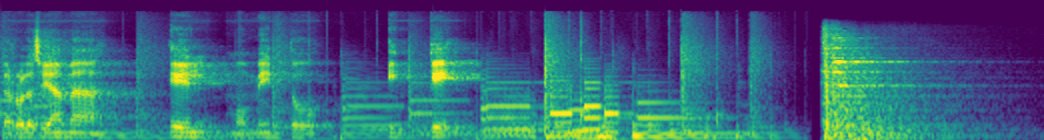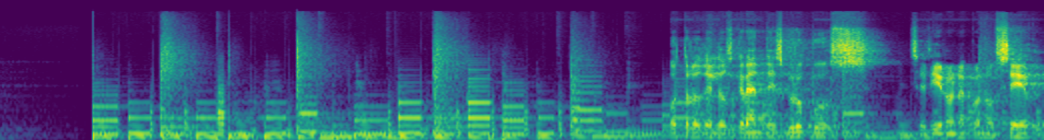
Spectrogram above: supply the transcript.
La rola se llama El momento en que. Otro de los grandes grupos se dieron a conocer,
